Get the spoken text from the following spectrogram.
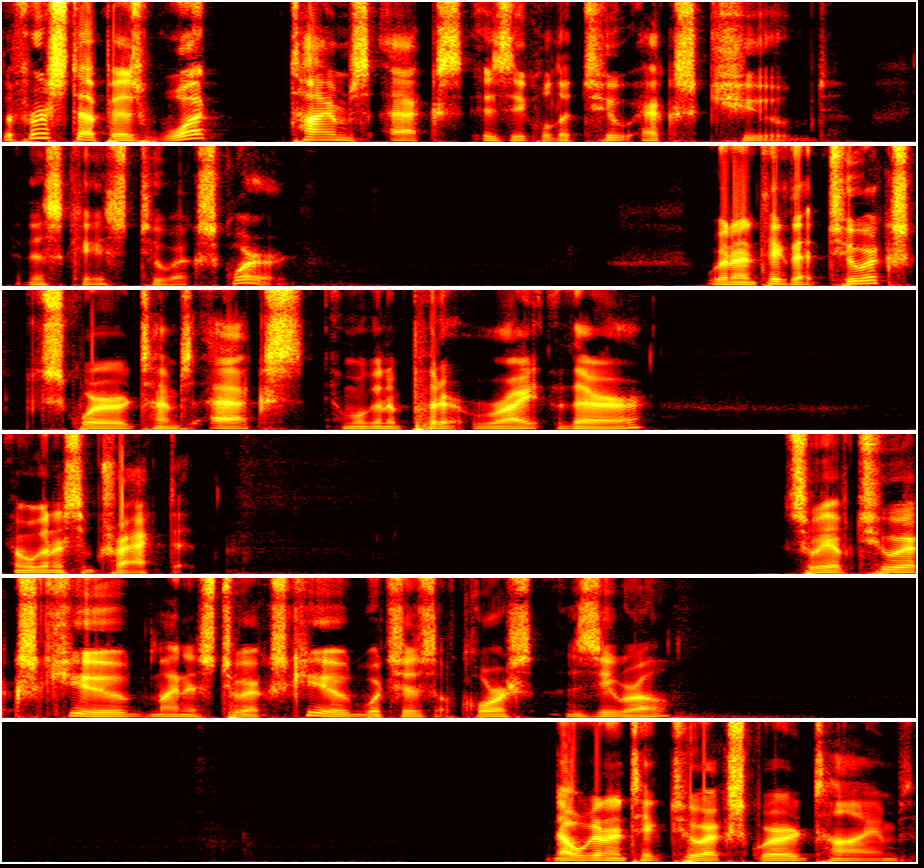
The first step is what times x is equal to 2x cubed? In this case 2x squared. We're going to take that 2x squared times x and we're going to put it right there and we're going to subtract it. So we have 2x cubed minus 2x cubed, which is, of course, 0. Now we're going to take 2x squared times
